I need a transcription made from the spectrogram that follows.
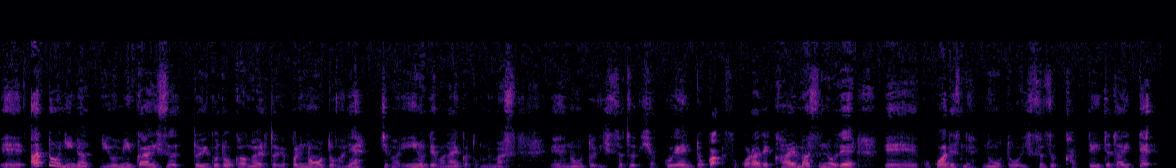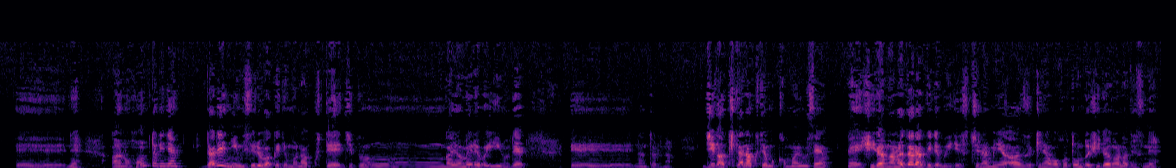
えー、後になって読み返すということを考えると、やっぱりノートがね、一番いいのではないかと思います。えー、ノート1冊100円とか、そこらで買えますので、えここはですね、ノートを1冊買っていただいて、えね、あの、本当にね、誰に見せるわけでもなくて、自分が読めればいいので、えー、なんだろうな、字が汚くても構いません。えー、ひらがなだらけでもいいです。ちなみに、あずきなはほとんどひらがなですね。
